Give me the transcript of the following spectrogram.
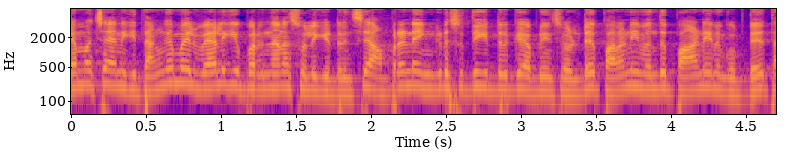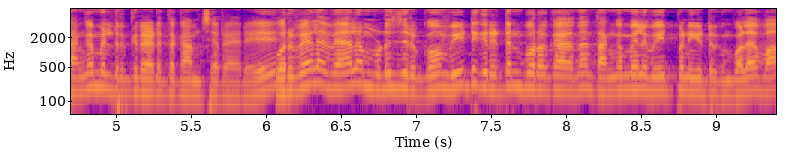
ஏமாச்சா இன்னைக்கு தங்கமேல் வேலைக்கு போறேன் சொல்லிக்கிட்டு இருந்துச்சு. அப்புறம் என்ன இங்கிட்டு சுத்திக்கிட்டு இருக்கு? அப்படின்னு சொல்லிட்டு பழனி வந்து பாண்டியனை கூப்பிட்டு தங்கமேல் இருக்கிற இடத்த காமிச்சாரு ஒருவேளை வேலை முடிஞ்சிருக்கும். வீட்டுக்கு ரிட்டர்ன் போறக்காக தான் தங்கமேல வெயிட் பண்ணிட்டு இருக்கும் போல. வா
